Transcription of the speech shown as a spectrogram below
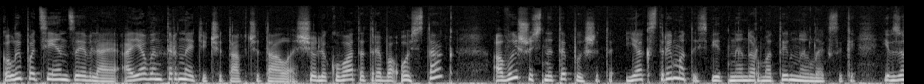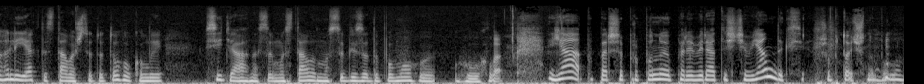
коли пацієнт заявляє, а я в інтернеті читав, читала, що лікувати треба ось так, а ви щось не те пишете. Як стриматись від ненормативної лексики? І взагалі, як ти ставишся до того, коли всі діагнози ми ставимо собі за допомогою Гугла. Я, по-перше, пропоную перевіряти ще в Яндексі, щоб точно було.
